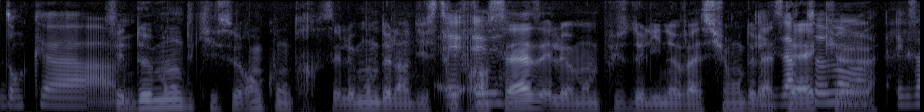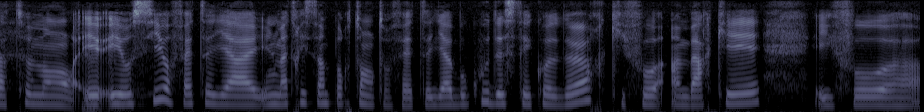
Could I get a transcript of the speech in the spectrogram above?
Donc, euh, C'est deux mondes qui se rencontrent. C'est le monde de l'industrie et- française et le monde plus de l'innovation, de la tech. exactement, euh, exactement. Et, aussi, au fait, il y a une matrice importante. En fait, il y a beaucoup de stakeholders qu'il faut embarquer. Et il faut euh,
